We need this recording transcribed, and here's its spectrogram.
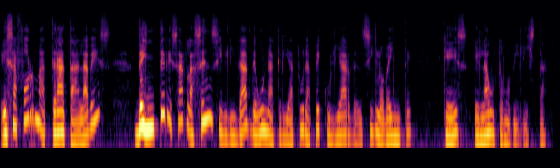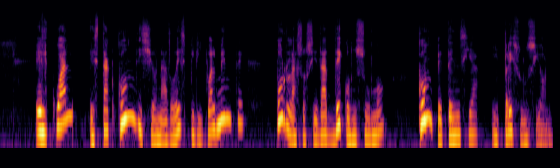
Esa forma trata a la vez de interesar la sensibilidad de una criatura peculiar del siglo XX, que es el automovilista, el cual está condicionado espiritualmente por la sociedad de consumo, competencia y presunción.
